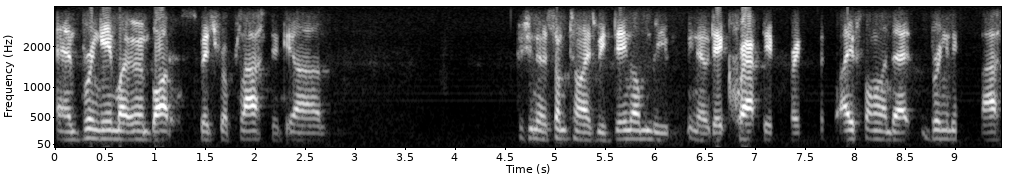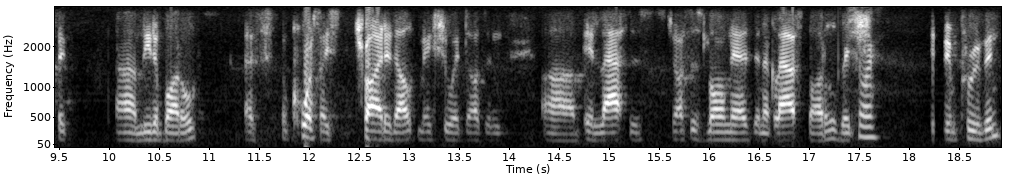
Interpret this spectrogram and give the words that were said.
and bring in my own bottles, which were plastic. Because you know sometimes we ding them, we you know they crack, they break. I found that bringing in plastic um, liter bottles, as, of course I tried it out, make sure it doesn't, um, it lasts just as long as in a glass bottle, which Sure. it's been proven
